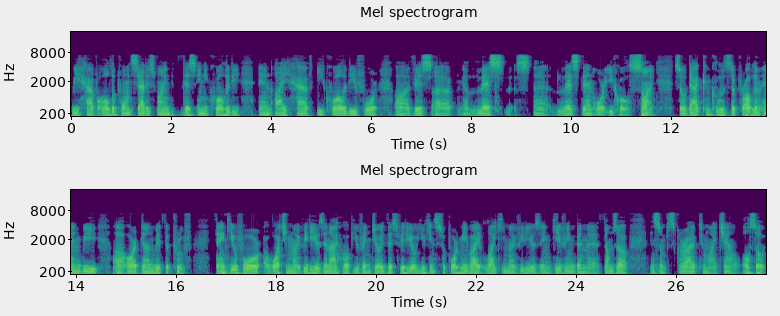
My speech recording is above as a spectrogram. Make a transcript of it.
we have all the points satisfying this inequality, and I have equality for uh, this uh, less, uh, less than or equal sign. So that concludes the problem problem and we uh, are done with the proof. Thank you for watching my videos and I hope you've enjoyed this video. You can support me by liking my videos and giving them a thumbs up and subscribe to my channel. Also,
